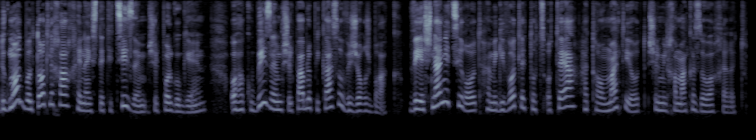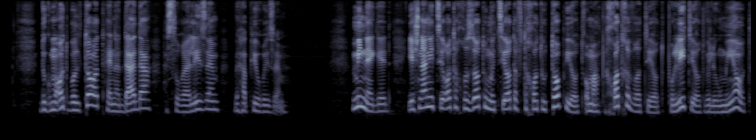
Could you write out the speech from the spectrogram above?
דוגמאות בולטות לכך הן האסתטיציזם של פול גוגן, או הקוביזם של פבלו פיקאסו וז'ורג' ברק. וישנן יצירות המגיבות לתוצאותיה הטראומטיות של מלחמה כזו או אחרת. דוגמאות בולטות הן הדאדה, הסוריאליזם והפיוריזם. מנגד, ישנן יצירות החוזות ומציעות הבטחות אוטופיות או מהפכות חברתיות, פוליטיות ולאומיות,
